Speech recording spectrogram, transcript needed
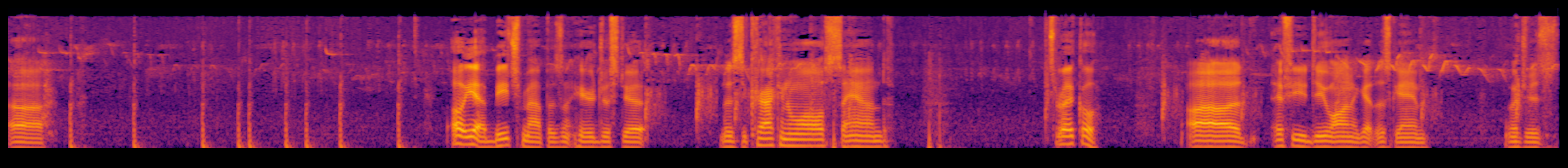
Uh. Oh yeah, beach map isn't here just yet. There's the Kraken wall, sand. It's really cool. Uh, if you do want to get this game, which is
